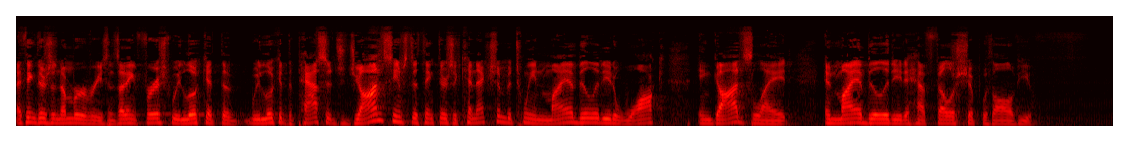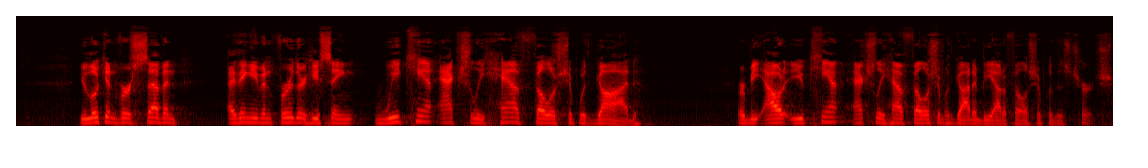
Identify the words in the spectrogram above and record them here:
I think there's a number of reasons. I think first we look at the we look at the passage. John seems to think there's a connection between my ability to walk in God's light and my ability to have fellowship with all of you. You look in verse 7, I think even further, he's saying we can't actually have fellowship with God or be out, you can't actually have fellowship with God and be out of fellowship with his church.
